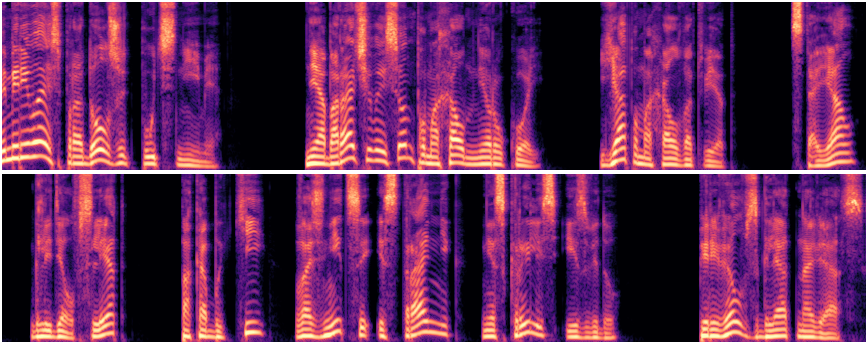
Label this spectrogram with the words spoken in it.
намереваясь продолжить путь с ними. Не оборачиваясь, он помахал мне рукой. Я помахал в ответ. Стоял, глядел вслед, пока быки, возницы и странник не скрылись из виду. Перевел взгляд на вяз.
